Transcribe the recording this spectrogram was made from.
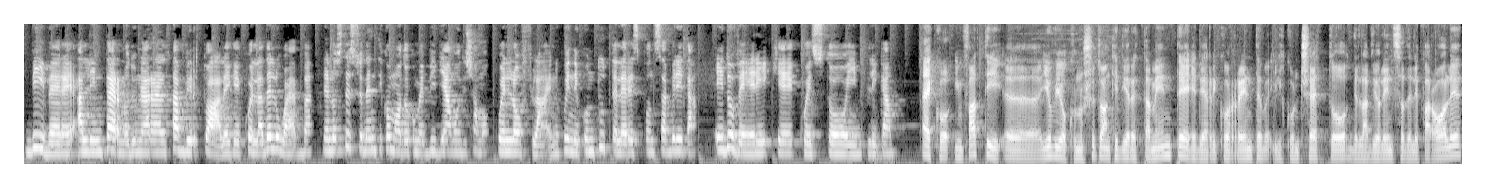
vivere all'interno di una realtà virtuale che è quella del web nello stesso identico modo come viviamo diciamo quella offline, quindi con tutte le responsabilità e i doveri che questo implica. Ecco, infatti eh, io vi ho conosciuto anche direttamente ed è ricorrente il concetto della violenza delle parole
